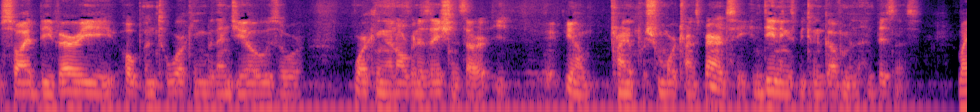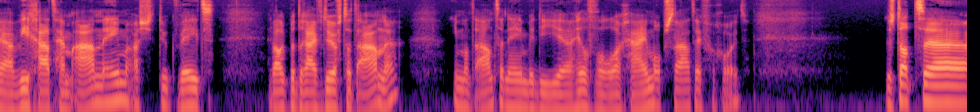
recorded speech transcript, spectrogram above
So I'd be very open to working with NGOs or working in organizations that are, you know, trying to push for more transparency in dealings between government and business. Maar ja, wie gaat hem aannemen als je natuurlijk weet welk bedrijf durft dat aan? Hè? Iemand aan te nemen die uh, heel veel geheimen op straat heeft gegooid. Dus dat, uh,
